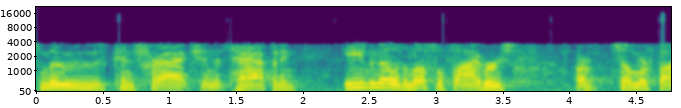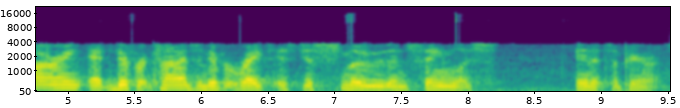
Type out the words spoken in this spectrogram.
smooth contraction that's happening, even though the muscle fibers are, some are firing at different times and different rates, it's just smooth and seamless in its appearance.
